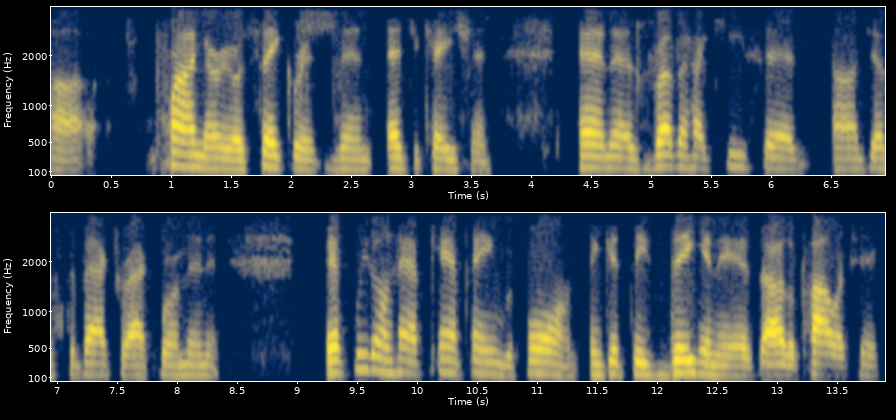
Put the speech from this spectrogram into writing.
uh, primary or sacred than education. And as Brother Haki said, uh, just to backtrack for a minute, if we don't have campaign reform and get these billionaires out of politics,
